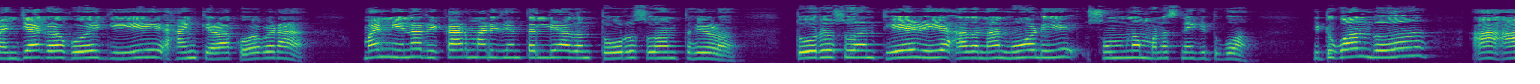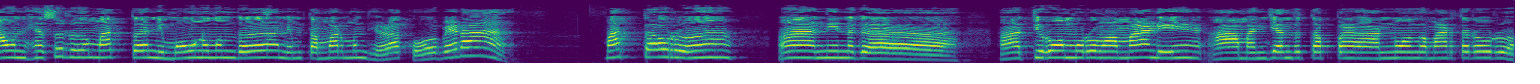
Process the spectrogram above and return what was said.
ಮಂಜಾಗ ಹೋಗಿ ಹಂಗೆ ಕೇಳಕ್ ಹೋಗಬೇಡ. ಮೊನ್ನೆ ಏನೋ ರಿಕಾರ್ಡ್ ಮಾಡಿದೆ ಅಂತಲ್ಲಿ ಅದನ್ನ ತೋರಿಸು ಅಂತ ಹೇಳು. ತೋರಿಸು ಅಂತ ಹೇಳಿ ಅದನ್ನ ನೋಡಿ ಸುಮ್ಮನೆ ಮನಸ್ನಾಗ ಇಟ್ಕೋ. ಇಟ್ಕೊಂಡು ಅವನ ಹೆಸರು ಮತ್ತೆ ನಿಮ್ಮ ಅವನ ಮುಂದೆ ನಿಮ್ಮ ತಮ್ಮರ ಮುಂದೆ ಹೇಳಕ್ ಹೋಗ್ಬೇಡ. ಮತ್ತ ಅವರು ನಿನಗ ತಿರುವ ಮುರುವ ಮಾಡಿ, ಆ ಮಂಜಂದ ತಪ್ಪ ಅನ್ನುವಂಗ ಮಾಡ್ತಾರವ್ರು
